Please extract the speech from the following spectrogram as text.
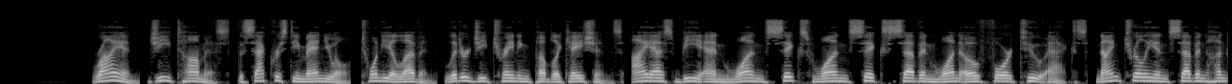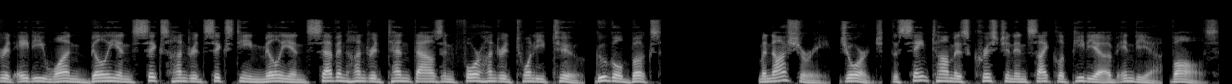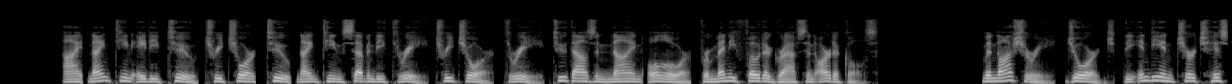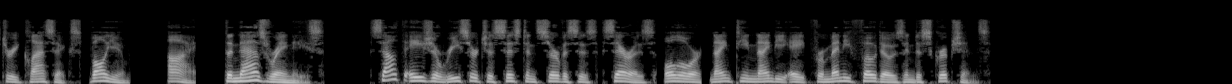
Ryan, G. Thomas, The Sacristy Manual, 2011, Liturgy Training Publications, ISBN 1616710042-X, 9781616710422, Google Books Menachery, George, The St. Thomas Christian Encyclopedia of India, Vols. I 1982 Trichur, 2 1973 Trichur, 3 2009 Ollur, for many photographs and articles. Menachery, George, The Indian Church History Classics, Volume I. The Nazranis. South Asia Research Assistance Services Saras, Ollur, 1998 for many photos and descriptions.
